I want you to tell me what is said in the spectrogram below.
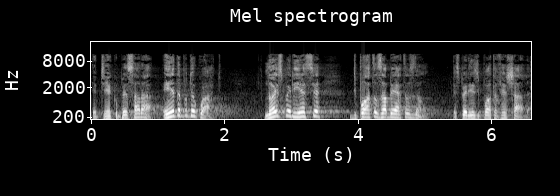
Ele te recompensará. Entra para o teu quarto. Não é experiência de portas abertas, não. É experiência de porta fechada.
